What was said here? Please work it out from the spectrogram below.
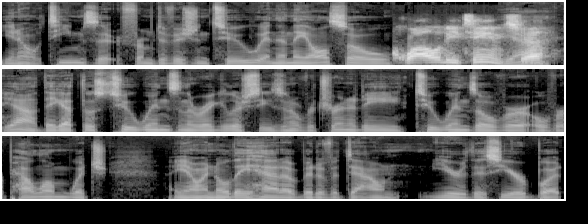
you know teams that, from Division Two, and then they also quality teams. Yeah, yeah, yeah, they got those two wins in the regular season over Trinity, two wins over over Pelham, which you know I know they had a bit of a down year this year, but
